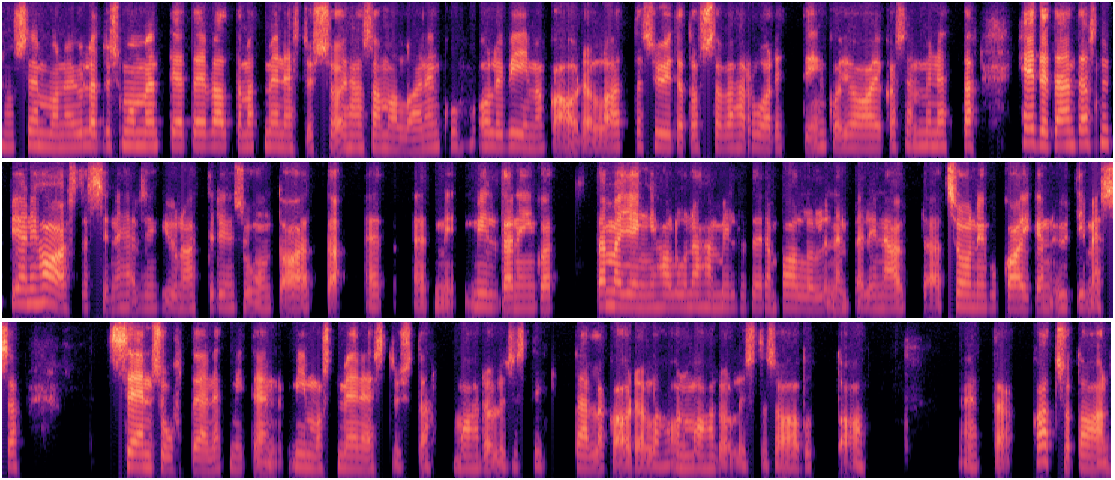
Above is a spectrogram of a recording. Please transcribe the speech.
No semmoinen yllätysmomentti, että ei välttämättä menestys ole ihan samanlainen kuin oli viime kaudella, että syitä tuossa vähän ruodittiinko jo aikaisemmin, että heitetään tässä nyt pieni haaste sinne Helsinki Unitedin suuntaan, että et, et miltä niin kuin, että tämä jengi haluaa nähdä, miltä teidän pallollinen peli näyttää, että se on niin kuin kaiken ytimessä sen suhteen, että miten, millaista menestystä mahdollisesti tällä kaudella on mahdollista saavuttaa. Että katsotaan,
